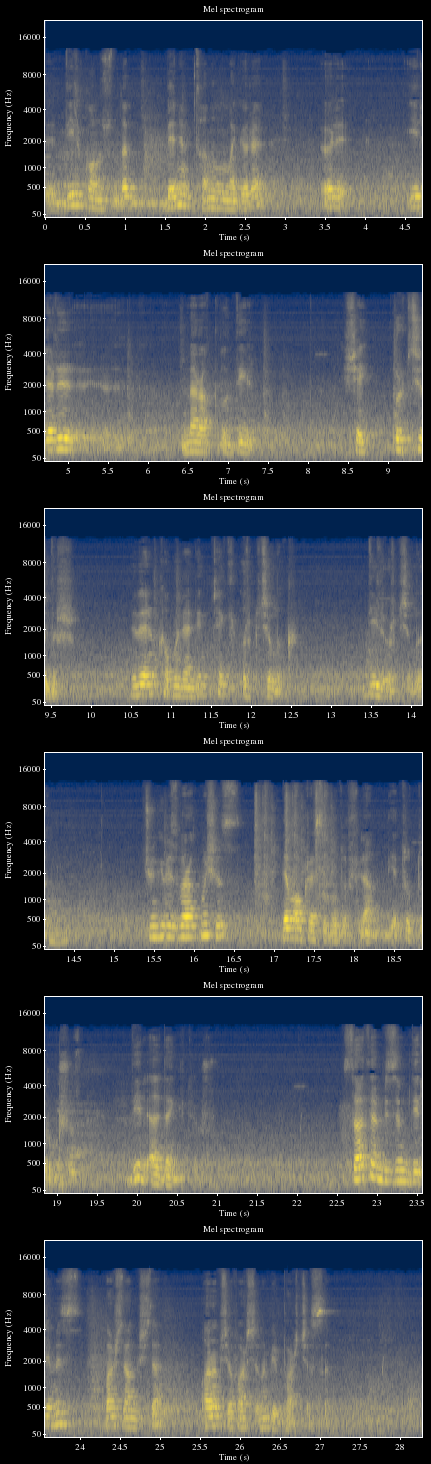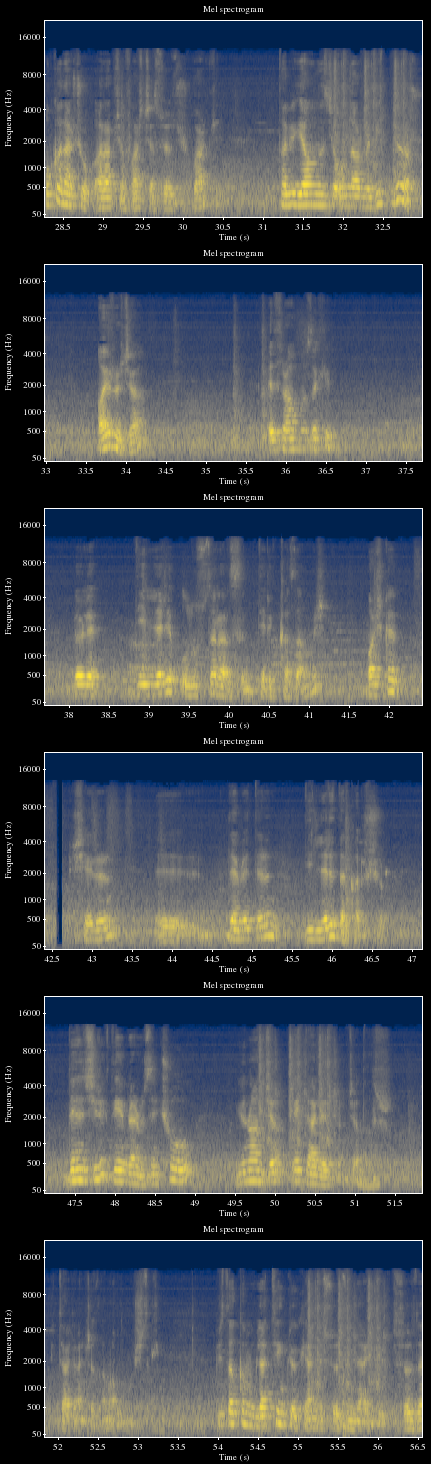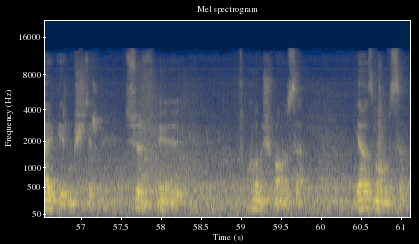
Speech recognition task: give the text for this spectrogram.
e, dil konusunda benim tanımıma göre öyle ileri e, meraklı değil. Şey ırkçıdır. Ve benim kabullendiğim tek ırkçılık. Dil ırkçılığı. Çünkü biz bırakmışız demokrasi budur filan diye tutturmuşuz. Dil elden gidiyor. Zaten bizim dilimiz başlangıçta Arapça Farsçanın bir parçası. O kadar çok Arapça Farsça sözcük var ki. Tabii yalnızca onlarla bitmiyor. Ayrıca etrafımızdaki böyle dilleri uluslararası nitelik kazanmış başka şeylerin, e, devletlerin dilleri de karışıyor. Denizcilik deyimlerimizin çoğu Yunanca ve İtalyancadır. İtalyancadan alınmıştır. Bir takım Latin kökenli sözler, sözler girmiştir söz, e, konuşmamıza, yazmamıza.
